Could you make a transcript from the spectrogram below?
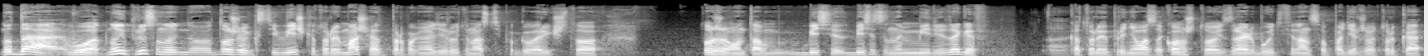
ну да, вот, ну и плюс он ну, тоже, кстати, вещь, которую Маша пропагандирует у нас, типа, говорит, что тоже он там бесит, бесится на мире регов, а. которая приняла закон, что Израиль будет финансово поддерживать только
